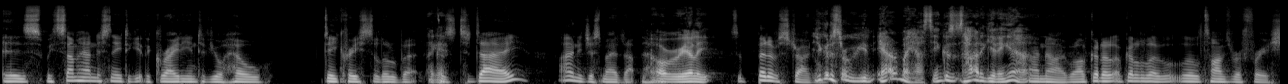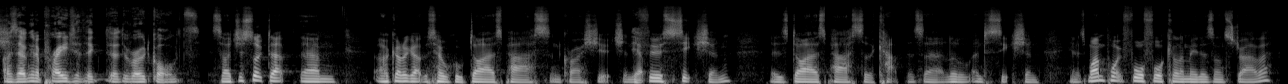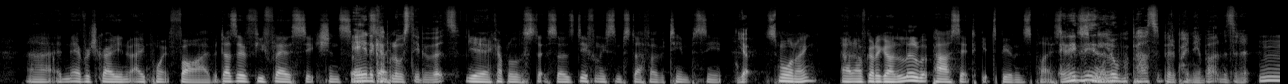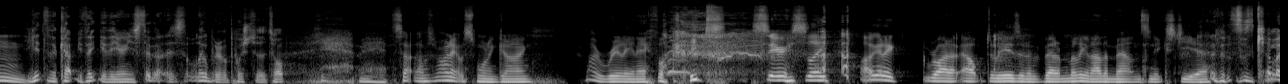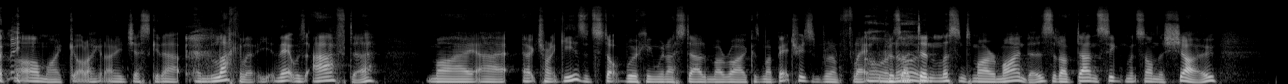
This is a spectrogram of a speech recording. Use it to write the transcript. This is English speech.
is we somehow just need to get the gradient of your hill decreased a little bit. Okay. Because today, I only just made it up the hill. Oh, really? It's a bit of a struggle. You're going to struggle getting out of my house then because it's harder getting out. I know. Well, I've got a, I've got a little, little time to refresh. I was I'm going to pray to the, the, the road gods. So I just looked up. Um, I've got to go up this hill called Dyer's Pass in Christchurch, and Yep. the first section is Dyer's Pass to the Cup. There's a little intersection, and it's 1.44 kilometres on Strava, uh, an average gradient of 8.5. It does have a few flatter sections, so and I'd a say- couple of steeper bits. yeah, a couple of st- so there's definitely some stuff over 10%. Yep. This morning, and I've got to go a little bit past that to get to Bevan's place. And anything a little bit past a bit of pain in the button, isn't it? Mm, You get to the cup, you think you're there, and you still got it's a little bit of a push to the top. yeah, man. So I was riding out this morning going, am I really an athlete? Seriously? i got to ride up Alpe d'Huez and about a million other mountains next year. this is killing me. oh my God, I could only just get up. And luckily, that was after my uh, electronic gears had stopped working when I started my ride because my batteries had run flat Oh, because no. I didn't listen to my reminders that I've done segments on the show.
